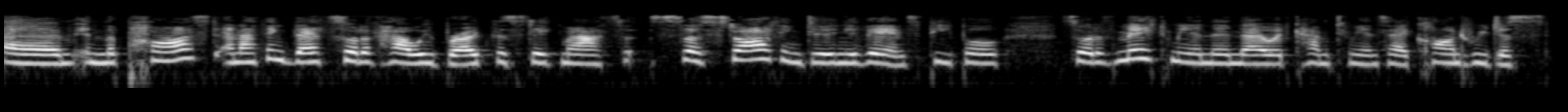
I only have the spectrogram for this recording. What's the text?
um, in the past, and I think that's sort of how we broke the stigma. So, so starting doing events, people sort of met me, and then they would come to me and say, "Can't we just?"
